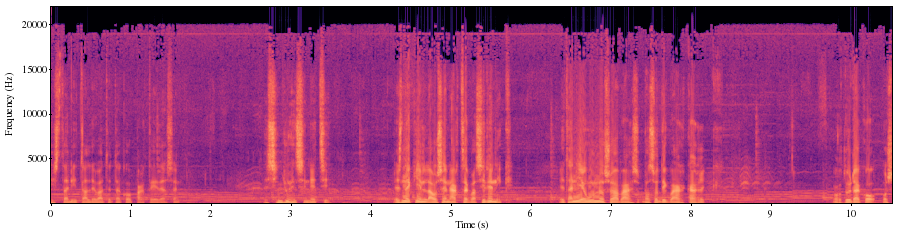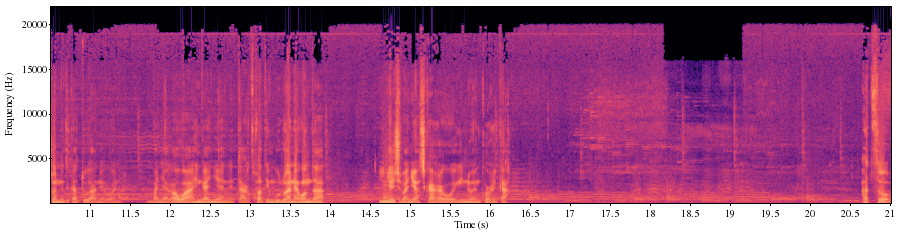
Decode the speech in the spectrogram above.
iztari talde batetako parte eda zen. Ezin nuen zinetzi. Ez nekien lauzen hartzak bazirenik, eta ni egun osoa basotik barkarrik. Ordurako oso netkatu da negoen, baina gaua hain gainean eta hartz bat inguruan egonda, inoiz baino azkarrago egin nuen korrika. Atzo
